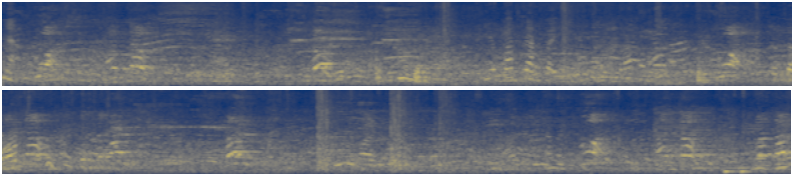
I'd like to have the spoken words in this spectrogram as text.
banyak. Ia pasar tak ini. Terserah. Dua.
